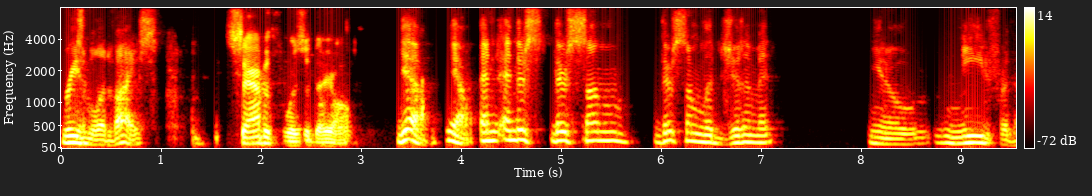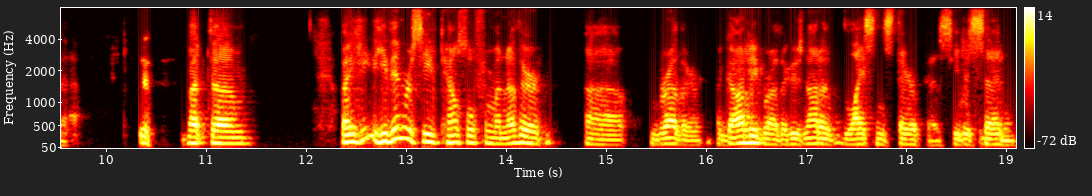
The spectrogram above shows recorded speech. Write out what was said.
reasonable advice. Sabbath was a day off. Yeah, yeah, and and there's there's some there's some legitimate, you know, need for that. Yeah. But um, but he he then received counsel from another uh brother, a godly brother who's not a licensed therapist. He just said,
